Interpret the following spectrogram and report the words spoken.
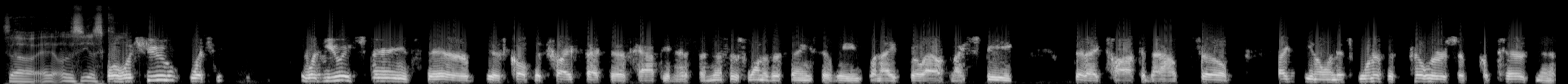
So it was just. Cool. Well, what you what you, what you experience there is called the trifecta of happiness, and this is one of the things that we, when I go out and I speak, that I talk about. So, like you know, and it's one of the pillars of preparedness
